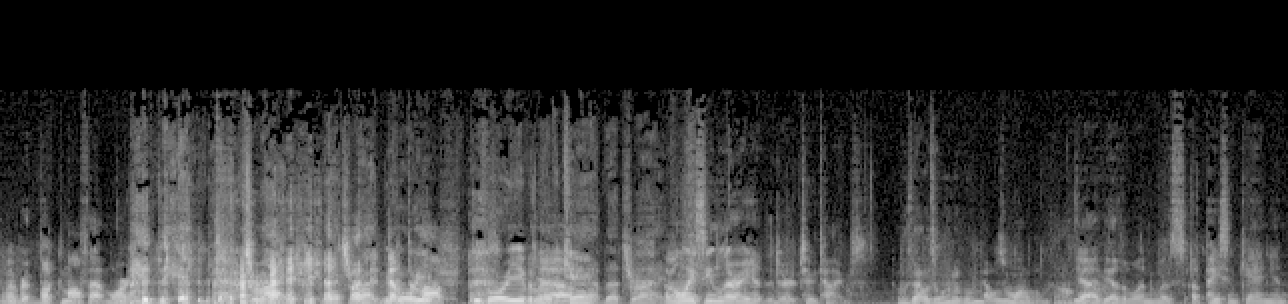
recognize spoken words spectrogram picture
Remember, it bucked him off that morning. It did. That's right. Yeah, That's right. Before off. before you even left camp. That's right. I've only seen Larry hit the dirt two times. Was that was one of them? That was one of them. Oh, yeah, the other one was up Payson Canyon,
